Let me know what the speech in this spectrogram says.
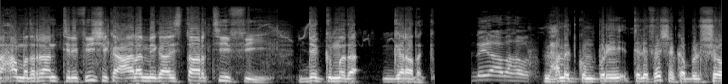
maxamed raan telefishinka caalamiga star t v degmada garadag maxamed gumburi telefishinka bulsho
